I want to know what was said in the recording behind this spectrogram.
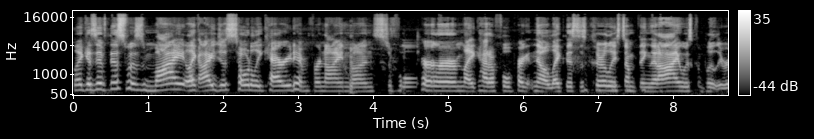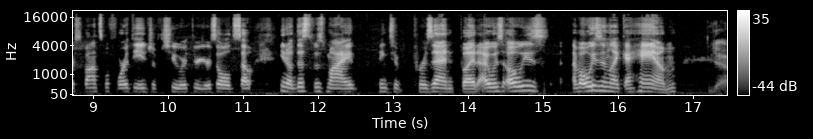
like as if this was my like I just totally carried him for nine months to full term, like had a full pregnant. No, like this is clearly something that I was completely responsible for at the age of two or three years old. So, you know, this was my thing to present. But I was always, I've always been like a ham yeah.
